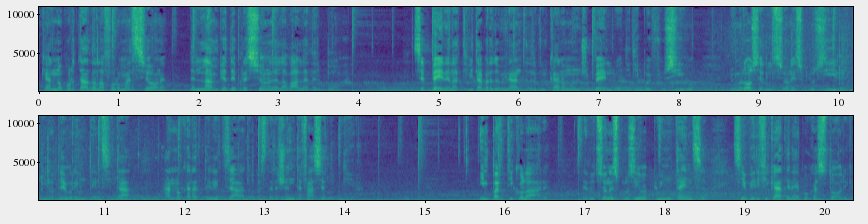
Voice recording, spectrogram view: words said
che hanno portato alla formazione dell'ampia depressione della valle del Bove. Sebbene l'attività predominante del vulcano Mongibello è di tipo effusivo, numerose eruzioni esplosive di notevole intensità hanno caratterizzato questa recente fase eruttiva. In particolare, l'eruzione esplosiva più intensa si è verificata in epoca storica,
